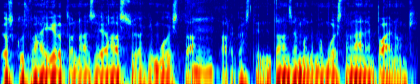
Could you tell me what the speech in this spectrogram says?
joskus vähän irtonaisia hassujakin muistaa mm. tarkasti, niin tämä on semmoinen, että mä muistan äänen painonkin.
